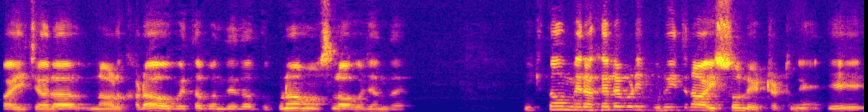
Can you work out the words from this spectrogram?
ਭਾਈਚਾਰਾ ਨਾਲ ਖੜਾ ਹੋਵੇ ਤਾਂ ਬੰਦੇ ਦਾ ਦੁੱਗਣਾ ਹੌਸਲਾ ਹੋ ਜਾਂਦਾ ਹੈ। ਇੱਕ ਤਾਂ ਮੇਰਾ ਖਿਆਲ ਹੈ ਬੜੀ ਬੁਰੀ ਤਰ੍ਹਾਂ ਆਈਸੋਲੇਟਡ ਨੇ। ਇਹ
